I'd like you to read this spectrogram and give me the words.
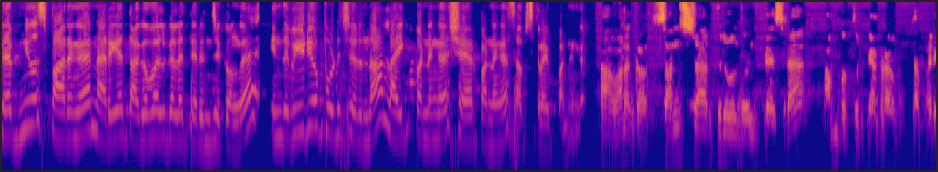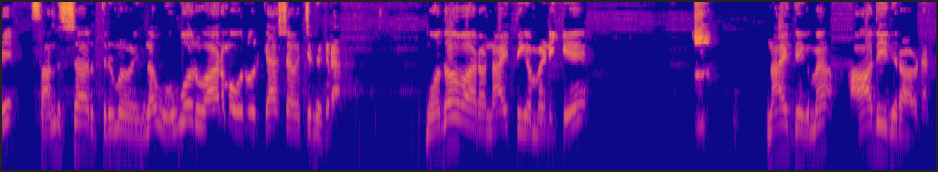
வெப் நியூஸ் பாருங்க நிறைய தகவல்களை தெரிஞ்சுக்கோங்க. இந்த வீடியோ பிடிச்சிருந்தா லைக் பண்ணுங்க ஷேர் பண்ணுங்க சப்ஸ்கிரைப் பண்ணுங்க. ஆ வணக்கம். சன்ஸ்டார் திருமணம் பேசுறேன். அம்பத்தூர் கேமரா இந்த மாதிரி. சன்ஸ்டார் திருமணம் ஒவ்வொரு வாரமும் ஒரு ஒரு கேஸ்டா வச்சிருக்கிறேன். முத வாரம் ஞாயிற்றுக்கிழமை அன்னைக்கு ஞாயிற்றுக்கிழமை ஆதி திராவிடன்.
